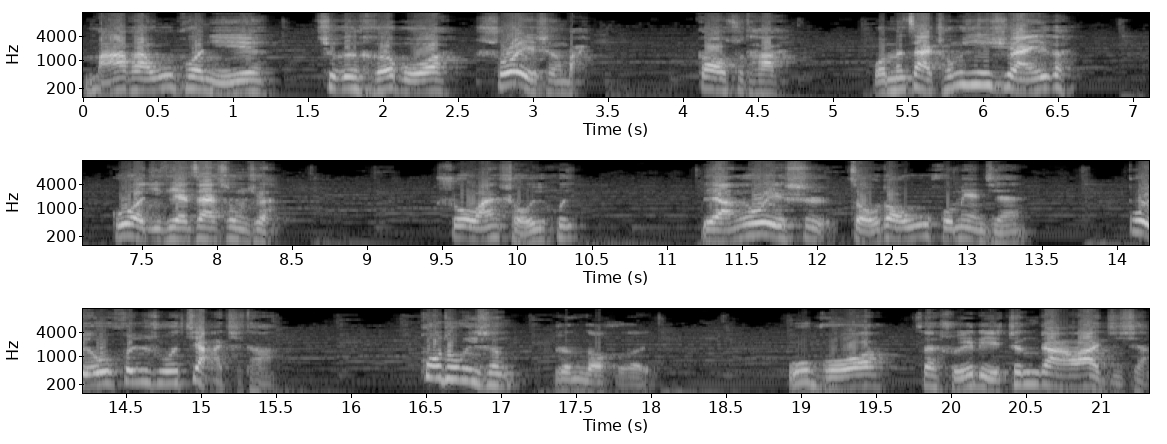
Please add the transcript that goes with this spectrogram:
麻烦巫婆你去跟河伯说一声吧，告诉他我们再重新选一个，过几天再送去。”说完，手一挥，两个卫士走到巫婆面前，不由分说架起她。扑通一声，扔到河里。巫婆在水里挣扎了几下，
